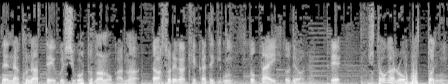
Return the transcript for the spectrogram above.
ね、なくなっていく仕事なのかな。だからそれが結果的に人対人ではなくて、人がロボットに、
